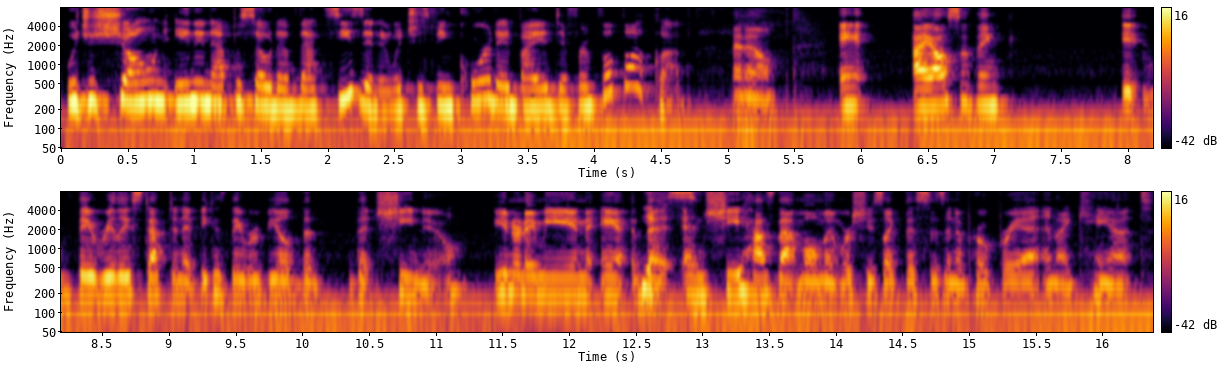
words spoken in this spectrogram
which is shown in an episode of that season in which he's being courted by a different football club. I know. And I also think it they really stepped in it because they revealed that that she knew. You know what I mean? And that Yes. and she has that moment where she's like this is inappropriate and I can't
